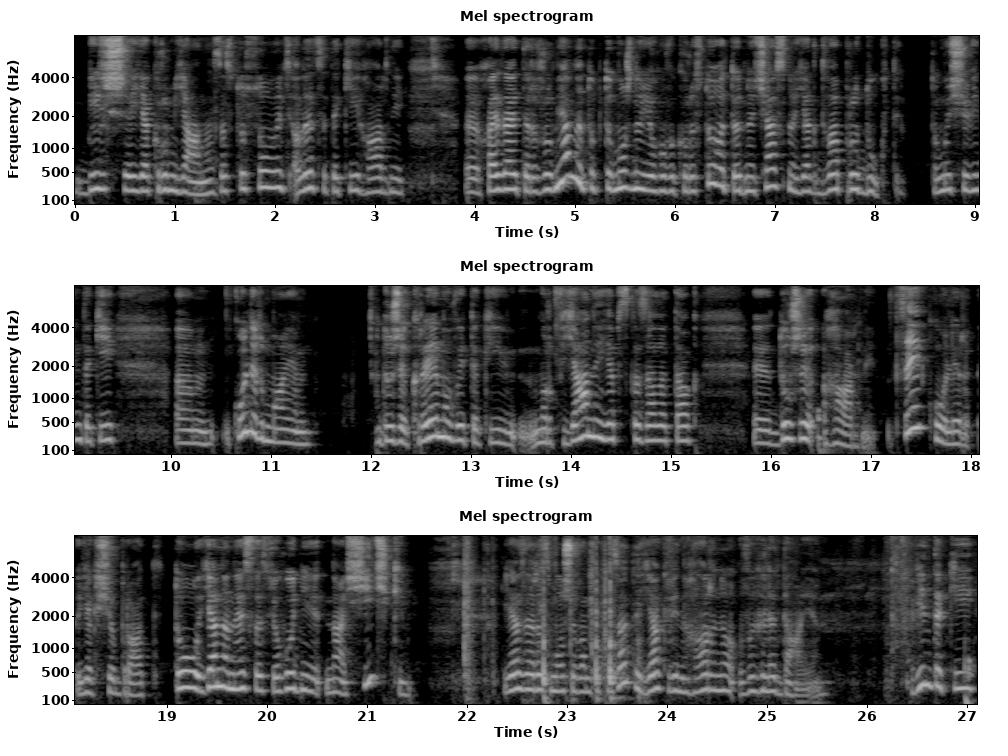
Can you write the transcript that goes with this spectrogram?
більше як рум'яна застосовують, але це такий гарний е, хайлайтер рум'яна, тобто можна його використовувати одночасно як два продукти, тому що він такий ем, колір має дуже кремовий, такий моркв'яний, я б сказала так, е, дуже гарний. Цей колір, якщо брати, то я нанесла сьогодні на щічки. Я зараз можу вам показати, як він гарно виглядає. Він такий,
